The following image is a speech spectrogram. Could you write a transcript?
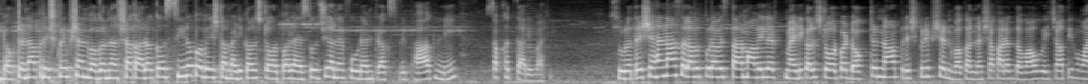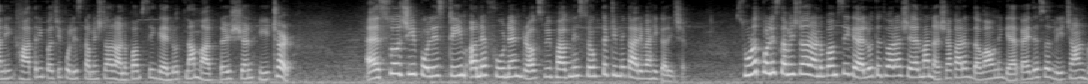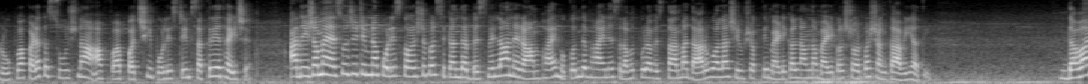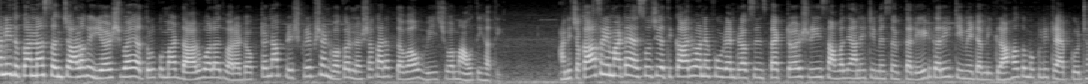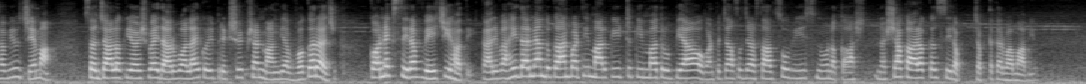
ડોક્ટરના prescription વગર નશાકારક syrup વેચતા મેડિકલ સ્ટોર પર એસઓજી અને ફૂડ એન્ડ ડ્રગ્સ વિભાગની સખત કાર્યવાહી. સુરત શહેરના સલાબતપુરા વિસ્તારમાં આવેલ મેડિકલ સ્ટોર પર ડોક્ટરના પ્રિસ્ક્રિપ્શન વગર નશાકારક દવાઓ વેચાતી હોવાની ખાતરી પછી પોલીસ કમિશનર અનુપમસિંહ ગેહલોતના માર્ગદર્શન હેઠળ એસઓજી, પોલીસ ટીમ અને ફૂડ એન્ડ ડ્રગ્સ વિભાગની સંયુક્ત ટીમે કાર્યવાહી કરી છે. સુરત પોલીસ કમિશનર અનુપમસિંહ ગેહલોત દ્વારા શહેરમાં નશાકારક દવાઓની ગેરકાયદેસર વેચાણ રોકવા કડક સૂચના આપવા પછી પોલીસ ટીમ સક્રિય થઈ છે. આ દિશામાં એસઓજી ટીમના પોલીસ કોન્સ્ટેબલ સિકંદર બિસ્મિલ્લા અને રામભાઈ મુકુંદભાઈને સલાબતપુરા વિસ્તારમાં દારૂવાલા શિવશક્તિ મેડિકલ નામના મેડિકલ સ્ટોર પર શંકા આવી હતી. દવાની દુકાનના સંચાલક યશભાઈ અતુલકુમાર દારૂવાલા દ્વારા ડોક્ટરના પ્રિસ્ક્રિપ્શન વગર નશાકારક દવાઓ વેચવામાં આવતી હતી. આની ચકાસણી માટે એસઓજી અધિકારીઓ અને food and drugs inspector Shri સાવલિયાની ટીમે સંયુક્ત રેડ કરી. ટીમે ડમી ગ્રાહક મોકલી ટ્રેપ ગોઠવ્યું, જેમાં સંચાલક યશભાઈ દારૂવાલાએ કોઈ પ્રિસ્ક્રિપ્શન માંગ્યા વગર જ કોનેક્સ સિરપ વેચી હતી. કાર્યવાહી દરમિયાન દુકાન પરથી માર્કેટ કિંમત રૂપિયા ઓગણપચાસ હજાર સાતસો વીસનું નકાશ, નશાકારક સિરપ જપ્ત કરવામાં આવ્યું.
